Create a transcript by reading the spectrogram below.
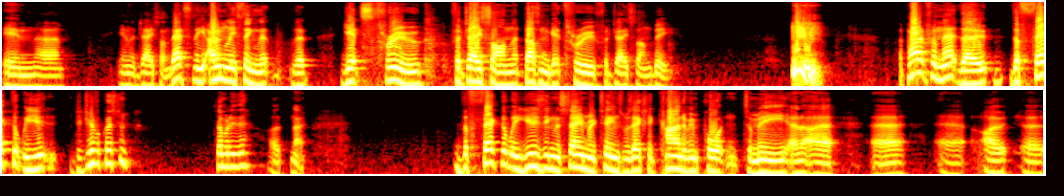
in, uh, in the JSON. That's the only thing that, that gets through for JSON that doesn't get through for JSON B. Apart from that, though, the fact that we did you have a question? Somebody there? Uh, no. The fact that we're using the same routines was actually kind of important to me, and I, uh, uh, I, uh,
